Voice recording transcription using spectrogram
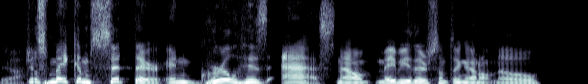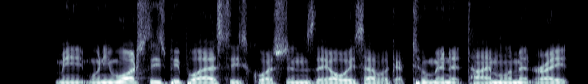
Yeah. Just make him sit there and grill his ass. Now, maybe there's something I don't know. I mean, when you watch these people ask these questions, they always have like a two minute time limit, right?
